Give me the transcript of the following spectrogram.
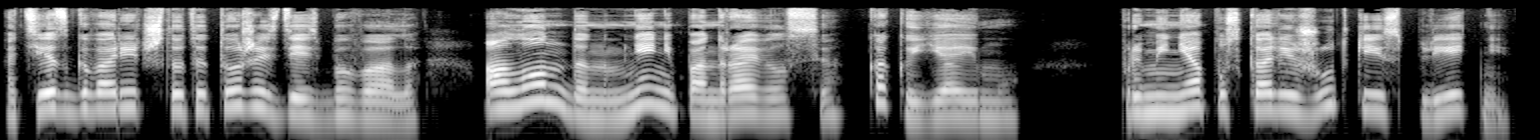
Отец говорит, что ты тоже здесь бывала, а Лондон мне не понравился, как и я ему. Про меня пускали жуткие сплетни.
